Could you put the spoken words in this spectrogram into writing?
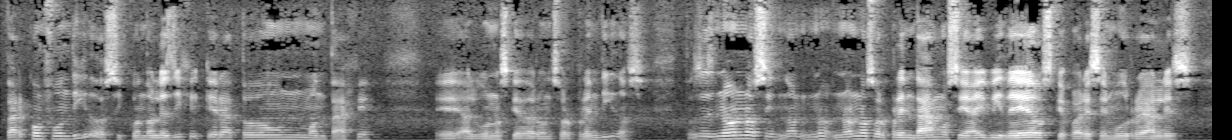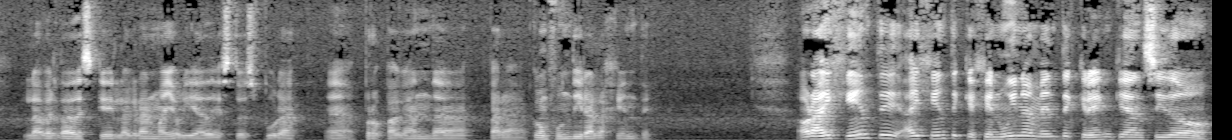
estar confundidos y cuando les dije que era todo un montaje eh, algunos quedaron sorprendidos. Entonces no nos, no, no, nos sorprendamos si hay videos que parecen muy reales. La verdad es que la gran mayoría de esto es pura eh, propaganda para confundir a la gente. Ahora hay gente, hay gente que genuinamente creen que han sido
